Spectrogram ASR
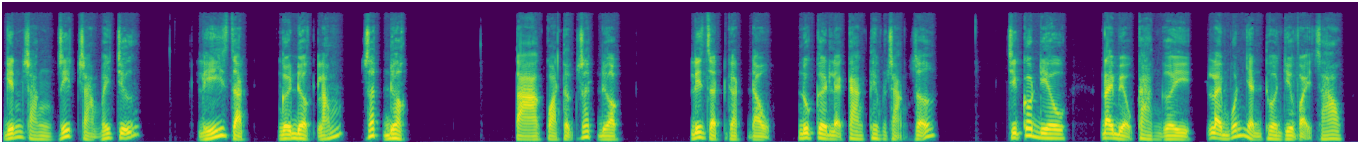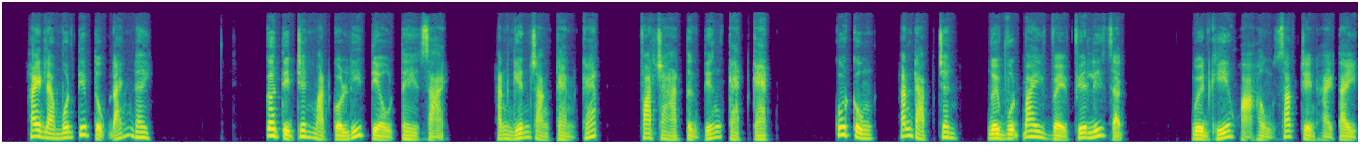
nghiến răng rít ra mấy chữ. Lý giật, người được lắm, rất được. Ta quả thực rất được. Lý giật gật đầu, nụ cười lại càng thêm rạng rỡ. Chỉ có điều, đại biểu cả người lại muốn nhận thua như vậy sao? hay là muốn tiếp tục đánh đây? Cơ thịt trên mặt của Lý Tiểu tê dại. Hắn nghiến răng kèn két, phát ra từng tiếng kẹt kẹt. Cuối cùng, hắn đạp chân, người vụt bay về phía Lý Giật. Nguyên khí hỏa hồng sắc trên hai tay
